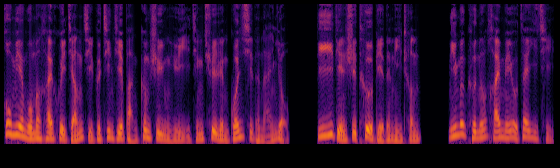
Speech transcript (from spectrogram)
后面我们还会讲几个进阶版，更适用于已经确认关系的男友。第一点是特别的昵称，你们可能还没有在一起，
